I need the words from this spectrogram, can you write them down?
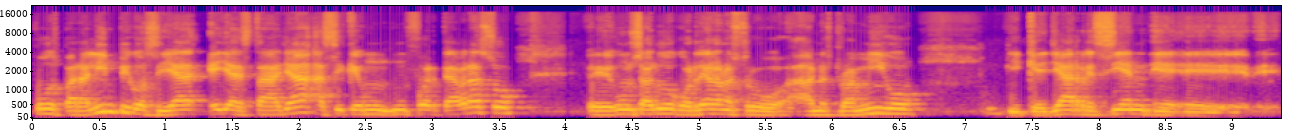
Juegos Paralímpicos y ya ella está allá, así que un, fuerte abrazo, eh, un saludo cordial a nuestro, a nuestro amigo y que ya recién eh, eh,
